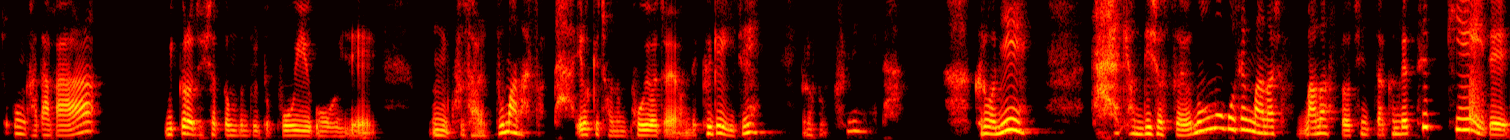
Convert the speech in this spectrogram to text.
조금 가다가 미끄러지셨던 분들도 보이고 이제 음, 구설도 많았었다. 이렇게 저는 보여져요. 근데 그게 이제 여러분 풀립니다. 그러니 잘 견디셨어요. 너무 고생 많으셨, 많았어, 진짜. 근데 특히 이제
